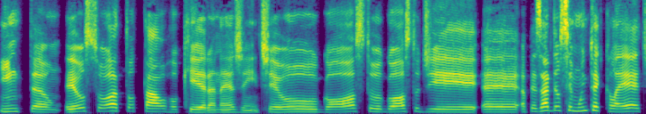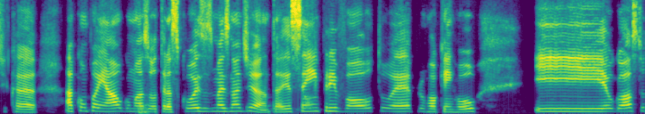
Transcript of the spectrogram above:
Então, eu sou a total roqueira, né, gente? Eu gosto, gosto de, eh, apesar de eu ser muito eclética, acompanhar algumas outras coisas, mas não adianta. Eu sempre volto é para o rock and roll. E eu gosto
